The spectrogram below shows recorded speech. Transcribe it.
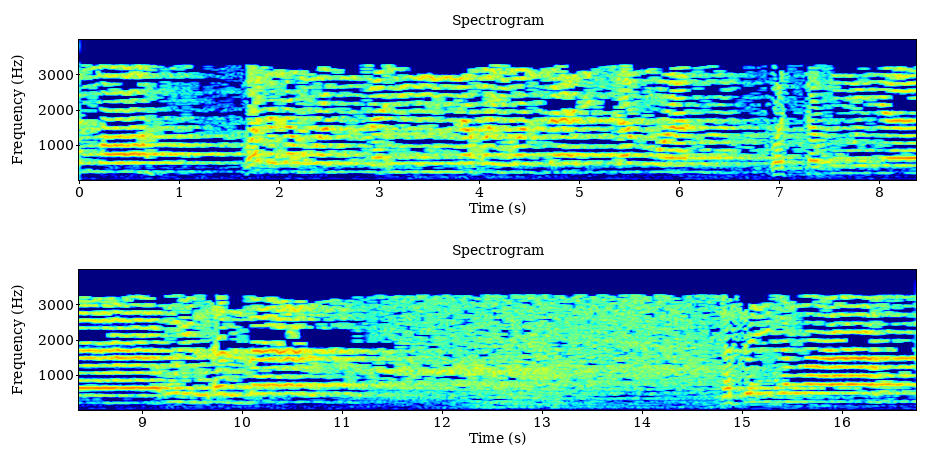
الله. وتزودوا فإن خير الزاد التقوى. واتقون يا أولي الألباب. لبيك اللهم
